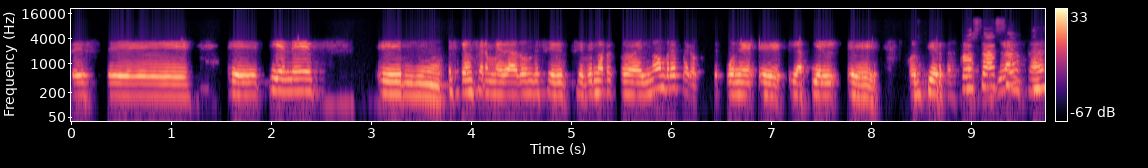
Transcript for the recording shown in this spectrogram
este eh, tienes em, esta enfermedad donde se, se, ve, no recuerdo el nombre, pero se pone eh, la piel con ciertas Rosácea. blancas.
